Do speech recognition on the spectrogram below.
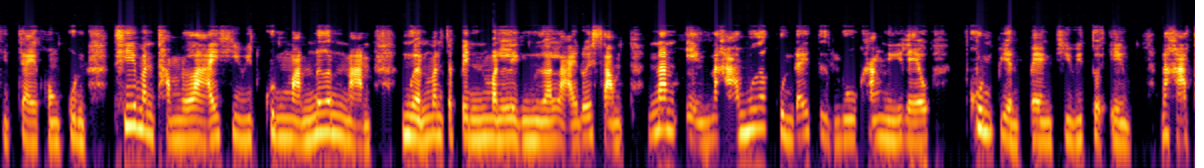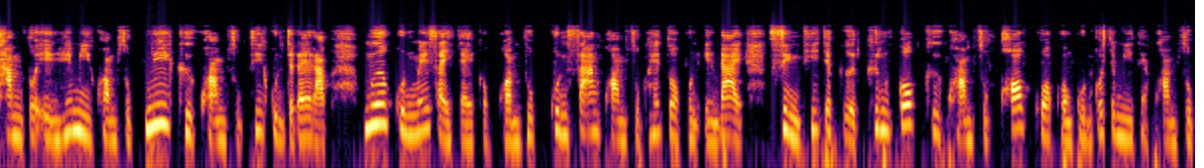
จิตใจของคุณ ที่มันทำร้ายชีวิตคุณมาเนิ่นนาน เหมือนมันจะเป็นมะเร็งเนื้อร้ายด้วยซ้ำนั่นเองนะคะ เมื่อคุณได้ตื่นรู้ครั้งนี้แล้ว คุณเปลี่ยนแปลงชีวิตตัวเองนะคะทำตัวเองให้มีความสุขนี่คือความสุขที่คุณจะได้รับ เมื่อคุณไม่ใส่ใจกับความทุกข์คุณสร้างความสุขให้ตัวคุณเองได้ สิ่งที่จะเกิดขึ้นก็คือความสุขครอบครัวของคุณก็จะมีแต่ความสุข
